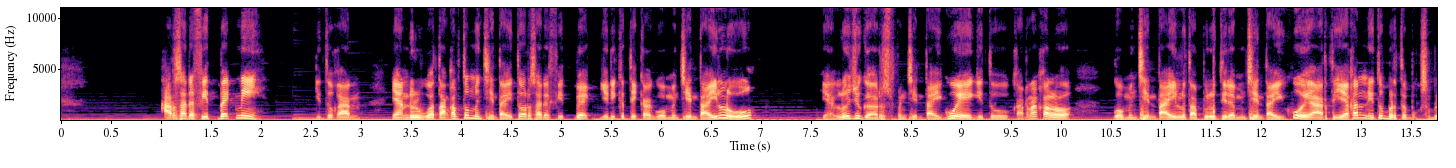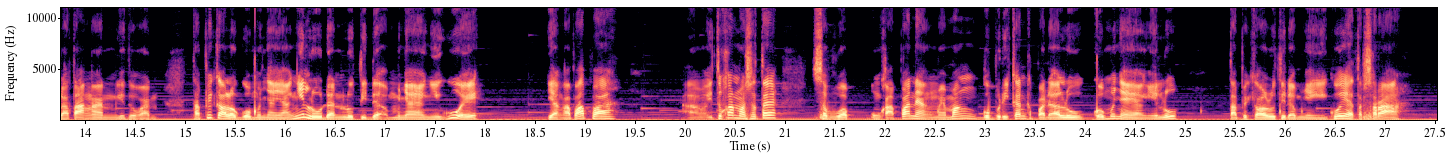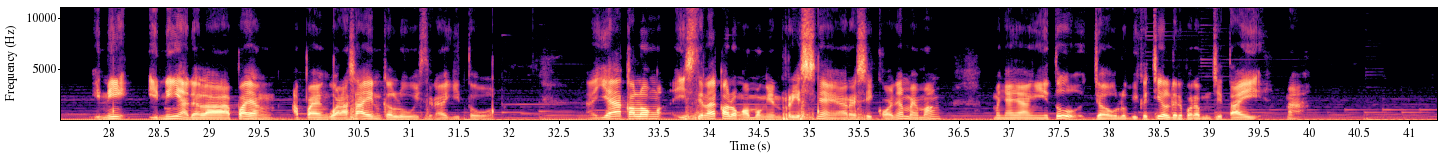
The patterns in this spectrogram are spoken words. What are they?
harus ada feedback nih gitu kan. Yang dulu gue tangkap tuh mencintai itu harus ada feedback. Jadi ketika gue mencintai lu ya lu juga harus mencintai gue gitu. Karena kalau gue mencintai lu tapi lu tidak mencintai gue artinya kan itu bertepuk sebelah tangan gitu kan. Tapi kalau gue menyayangi lu dan lu tidak menyayangi gue ya nggak apa-apa. Uh, itu kan maksudnya sebuah ungkapan yang memang gue berikan kepada lu. Gue menyayangi lu tapi kalau lu tidak menyayangi gue ya terserah ini ini adalah apa yang apa yang gue rasain ke lu istilahnya gitu Nah, ya kalau istilah kalau ngomongin risknya ya resikonya memang menyayangi itu jauh lebih kecil daripada mencintai. Nah,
